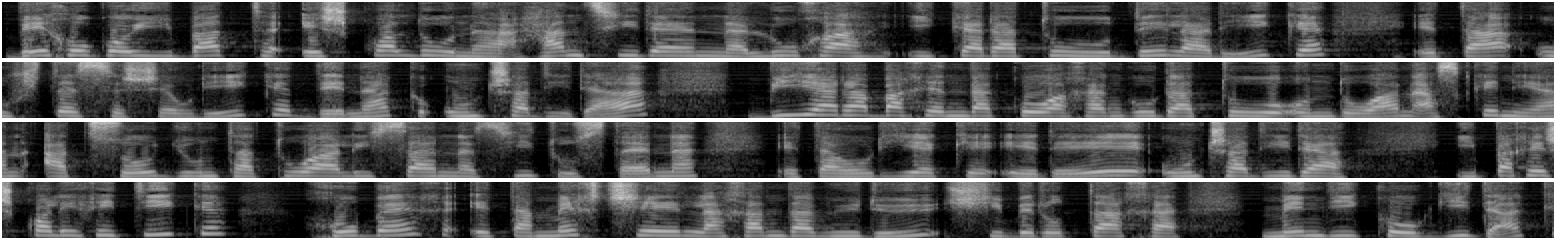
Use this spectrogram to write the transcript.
Berrogoi bat eskualdun hantziren luja ikaratu delarik eta ustez seurik denak untsa dira. Bi arabagendako ahanguratu ondoan azkenean atzo juntatu alizan zituzten eta horiek ere untsa dira. Ipar eskualeritik, Robert eta Mertxe Lajandaburu, Siberotar mendiko gidak,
